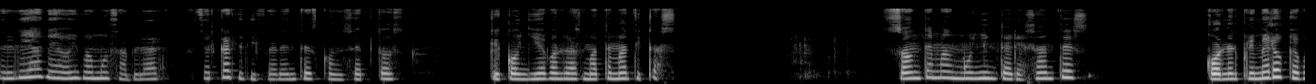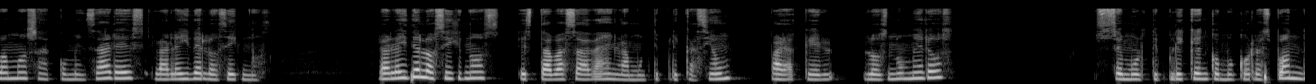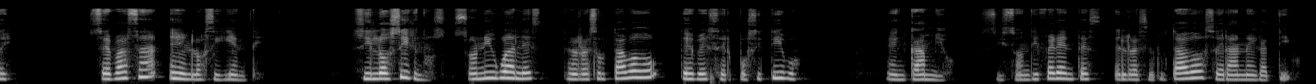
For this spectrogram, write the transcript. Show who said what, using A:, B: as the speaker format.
A: El día de hoy vamos a hablar acerca de diferentes conceptos que conllevan las matemáticas. Son temas muy interesantes. Con el primero que vamos a comenzar es la ley de los signos. La ley de los signos está basada en la multiplicación para que los números se multipliquen como corresponde. Se basa en lo siguiente. Si los signos son iguales, el resultado debe ser positivo. En cambio, si son diferentes, el resultado será negativo.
